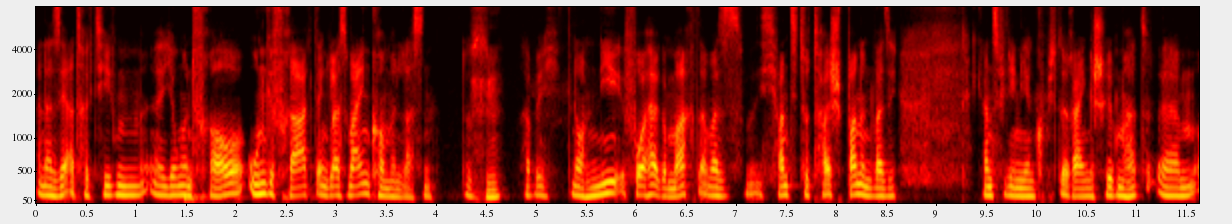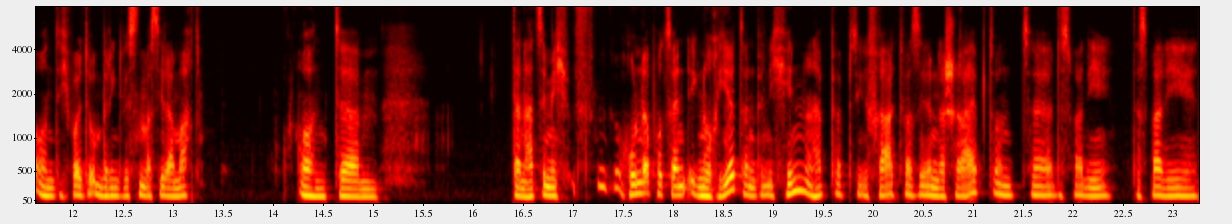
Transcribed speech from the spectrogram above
einer sehr attraktiven äh, jungen Frau ungefragt ein Glas Wein kommen lassen. Das mhm. habe ich noch nie vorher gemacht, aber es, ich fand sie total spannend, weil sie ganz viel in ihren Computer reingeschrieben hat. Ähm, und ich wollte unbedingt wissen, was sie da macht. Und ähm, dann hat sie mich 100% ignoriert. Dann bin ich hin und habe hab sie gefragt, was sie denn da schreibt. Und äh, das war die, das war die,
